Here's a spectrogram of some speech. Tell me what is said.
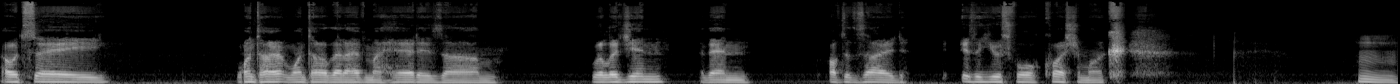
I would say one title one title that I have in my head is um, religion, and then off to the side is a useful question mark. Hmm.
